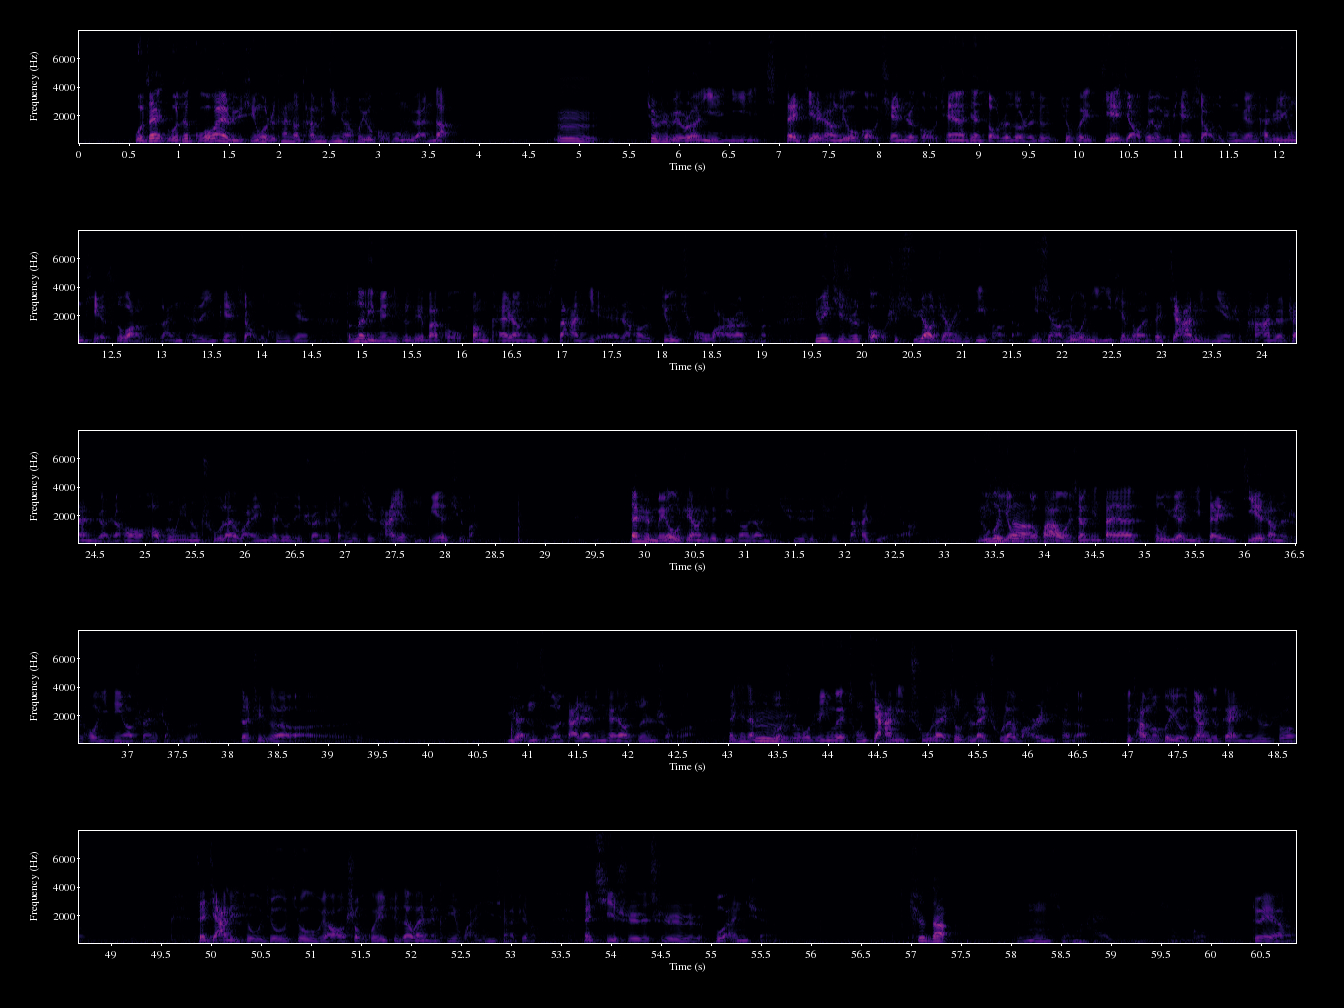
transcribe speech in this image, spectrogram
我在我在国外旅行，我是看到他们经常会有狗公园的，嗯，就是比如说你你在街上遛狗，牵着狗，牵呀牵，走着走着就就会街角会有一片小的公园，它是用铁丝网拦起来的一片小的空间，到那里面你是可以把狗放开，让它去撒野，然后丢球玩啊什么。因为其实狗是需要这样一个地方的。你想，如果你一天到晚在家里，你也是趴着站着，然后好不容易能出来玩一下，又得拴着绳子，其实它也很憋屈嘛。但是没有这样一个地方让你去去撒野呀。如果有的的话，我相信大家都愿意在街上的时候一定要拴绳子的这个原则，大家应该要遵守了。但现在很多嗯时候是因为从家里出来就是来出来玩儿一下的，就他们会有这样一个概念，就是说，在家里就就就要守规矩，在外面可以玩一下这样，但其实是不安全。是的，就是嗯熊孩子与熊狗。对呀、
